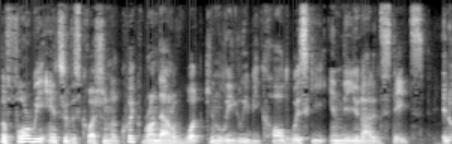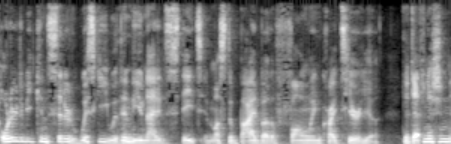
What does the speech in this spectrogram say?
Before we answer this question, a quick rundown of what can legally be called whiskey in the United States. In order to be considered whiskey within the United States, it must abide by the following criteria. The definition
